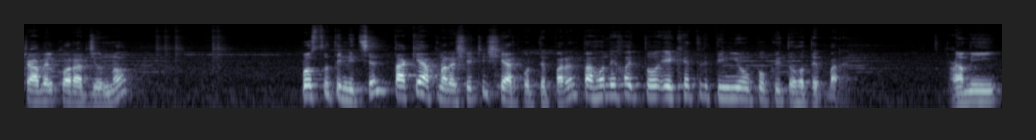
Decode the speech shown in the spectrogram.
ট্রাভেল করার জন্য প্রস্তুতি নিচ্ছেন, তাকে আপনারা সেটি শেয়ার করতে পারেন, তাহলে হয়তো এক্ষেত্রে তিনিও উপকৃত হতে পারেন। আমি,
